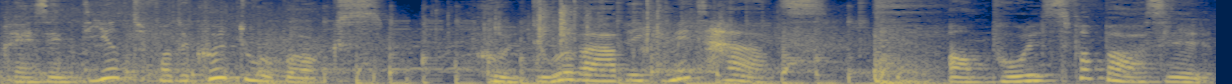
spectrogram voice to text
Präsentiert von der Kulturbox. Kulturwerbung mit Herz. Am Puls von Basel.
